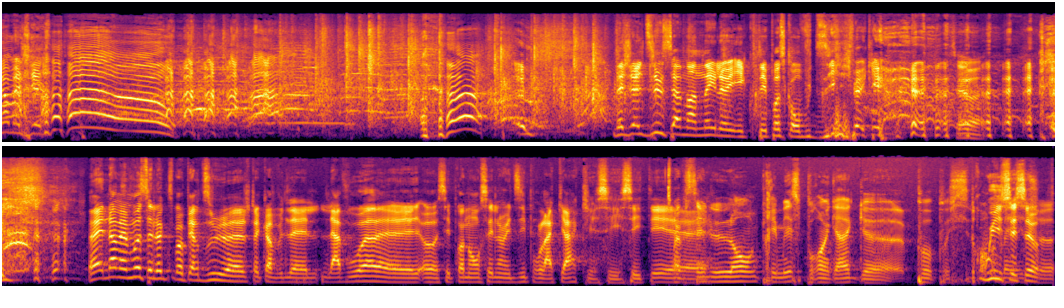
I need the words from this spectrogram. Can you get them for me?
non, mais je l'ai- Mais je le dis aussi à un moment donné, là, écoutez pas ce qu'on vous dit. Fait que- C'est vrai. Euh, non, mais moi, c'est là que tu m'as perdu. euh, J'étais comme le- la voix euh, s'est prononcée lundi pour la CAQ. C'est- C'était. euh, C'est une longue prémisse pour un gag euh, pas, pas si drôle. Oui, c'est ça. je-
